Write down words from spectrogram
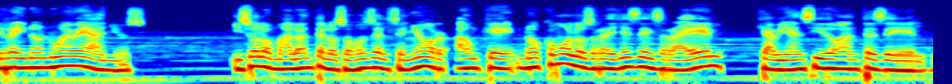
y reinó nueve años, hizo lo malo ante los ojos del Señor, aunque no como los reyes de Israel que habían sido antes de él.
